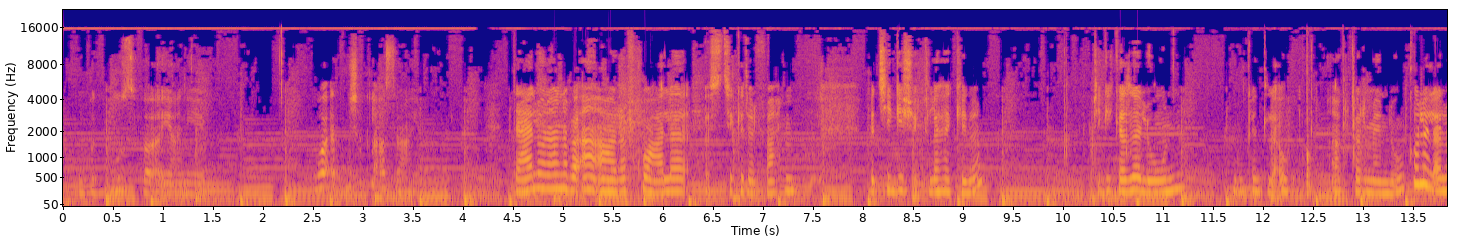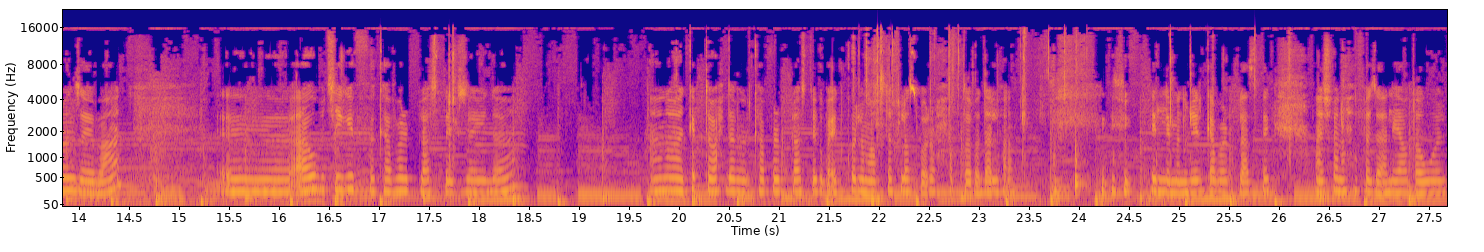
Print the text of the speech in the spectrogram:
وبتبوظ يعني وقت بشكل أسرع يعني. تعالوا أنا بقى أعرفكم على استيكة الفحم. بتيجي شكلها كده. بتيجي كذا لون. ممكن تلاقوا أكتر من لون. كل الألوان زي بعض. أو بتيجي في كفر بلاستيك زي ده. أنا جبت واحدة من كفر بلاستيك وبقيت كل ما بتخلص بروح حاطة بدلها. اللي من غير كفر بلاستيك عشان أحافظ عليها وأطول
